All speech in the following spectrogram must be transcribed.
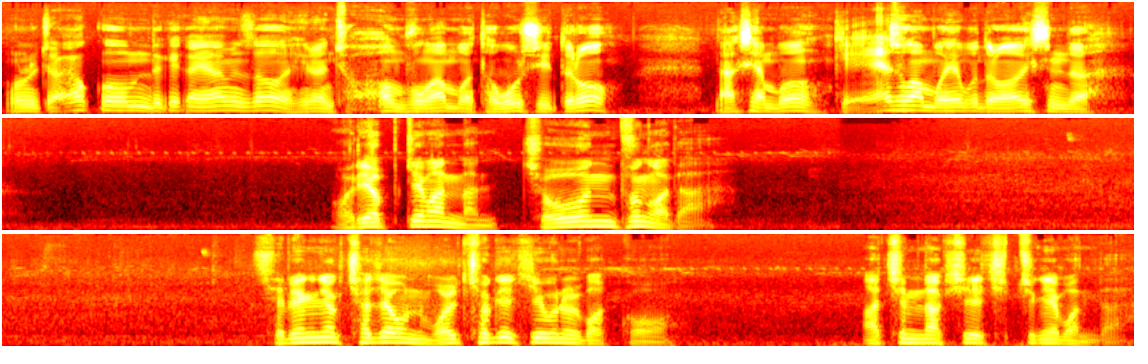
오늘 조금 늦게까지 하면서 이런 좋은 붕어 한번 더 볼 수 있도록 낚시 한번 계속 한번 해보도록 하겠습니다. 어렵게 만난 좋은 붕어다. 새벽녘 찾아온 월척의 기운을 받고 아침 낚시에 집중해 본다.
